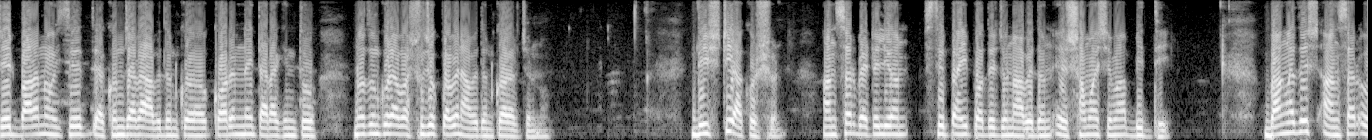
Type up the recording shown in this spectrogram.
ডেট বাড়ানো হয়েছে, এখন যারা আবেদন করেন নাই, তারা কিন্তু নতুন করে আবার সুযোগ পাবেন আবেদন করার জন্য। দৃষ্টি আকর্ষণ। আনসার ব্যাটালিয়ন সিপাহী পদের জন্য আবেদন এর সময়সীমা বৃদ্ধি। বাংলাদেশ আনসার ও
